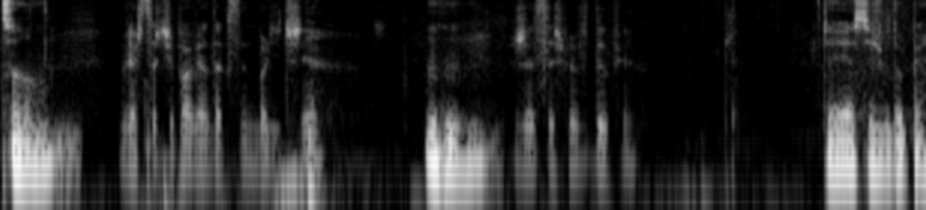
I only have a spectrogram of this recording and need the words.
Co? wiesz co ci powiem tak symbolicznie? Mhm. Że jesteśmy w dupie. Ty jesteś w dupie.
